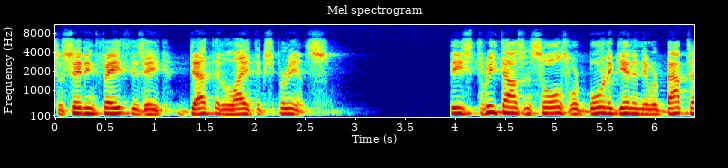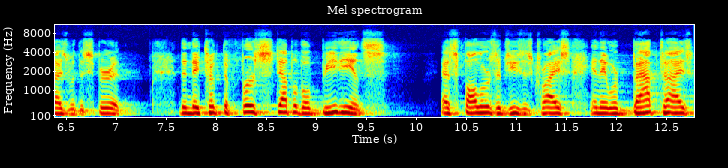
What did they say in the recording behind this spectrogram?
So, saving faith is a death and life experience. These 3,000 souls were born again and they were baptized with the Spirit. Then they took the first step of obedience as followers of Jesus Christ and they were baptized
